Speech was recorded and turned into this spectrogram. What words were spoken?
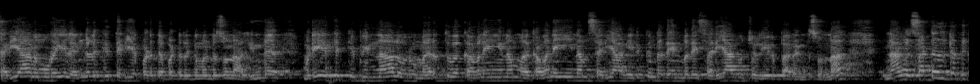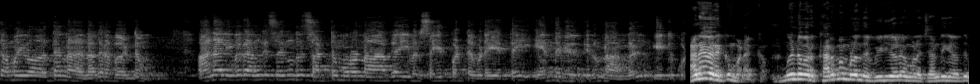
சரியான முறையில் எங்களுக்கு தெரியப்படுத்தப்பட்டிருக்கும் என்று சொன்னால் இந்த விடயத்துக்கு பின்னால் ஒரு மருத்துவ கவனையினம் கவனையினம் சரியாக இருக்கின்றது என்பதை சரியாக சொல்லியிருப்பார் என்று சொன்னால் நாங்கள் சட்டத்திட்டத்துக்கு அமைவாகத்தான் நகர வேண்டும். ஆனால் இவர் அங்கு சென்று சட்டமுரணாக இவர் செயற்பட்ட விடயத்தை எந்த விதத்திலும் நாங்கள் ஏற்றுக்கொள்ள அனைவருக்கும் வணக்கம். மீண்டும் ஒரு கர்மம் விழுந்த வீடியோவில் உங்களை சந்திக்கிறது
